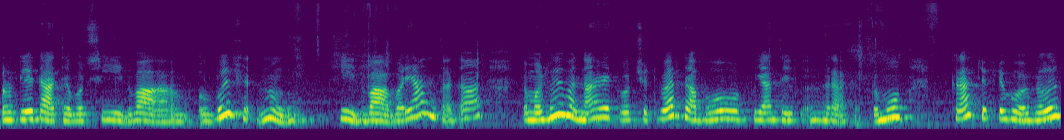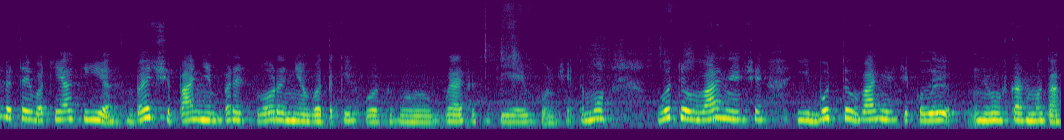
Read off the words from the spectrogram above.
розглядати от ці два вихід, ну, ці два варіанти, да, то можливо навіть от четвертий або п'ятий графік. Тому краще всього залишити от як є, без чіпання перетворення в таких от графіки цієї функції. Тому будьте уважніші і будьте уважніші, коли, ну скажімо так,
